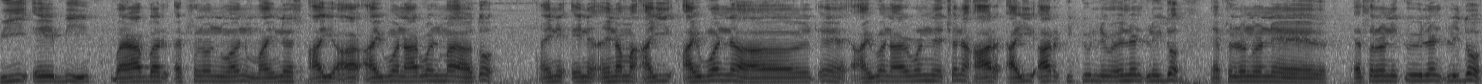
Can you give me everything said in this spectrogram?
વી એ બી બરાબર epsilon one minus I I one R વનમાં હતો. એને એને એનામાં I I one I one R one છે ને, આર આઈ આર ઇક્વિવેલન્ટ લીધો. એપ્સલોન વનને એપ્સલોન ઇક્વિવેલન્ટ લીધો.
